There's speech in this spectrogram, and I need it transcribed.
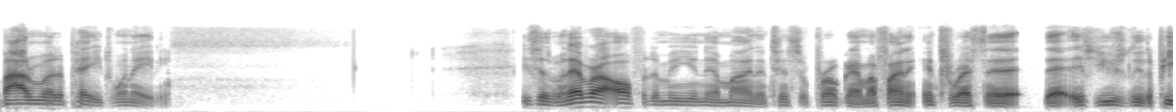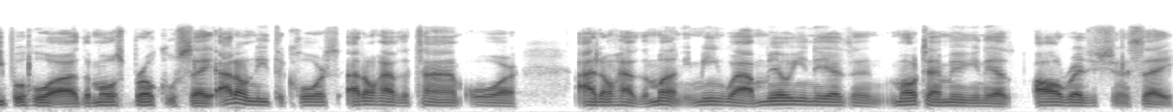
Bottom of the page 180 he says, whenever I offer the Millionaire Mind Intensive program, I find it interesting that, that it's usually the people who are the most broke who say, I don't need the course, I don't have the time, or I don't have the money. Meanwhile, millionaires and multimillionaires all register and say,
